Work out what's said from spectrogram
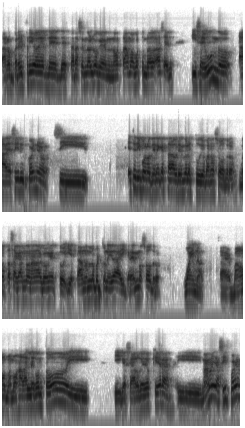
a romper el frío de, estar haciendo algo que no estábamos acostumbrados a hacer. Y segundo, a decir, coño, si este tipo no tiene que estar abriendo el estudio para nosotros, no está sacando nada con esto y está dando la oportunidad y cree en nosotros, why not? Vamos, vamos a darle con todo y, y que sea lo que Dios quiera. Y, mano, y así fue.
